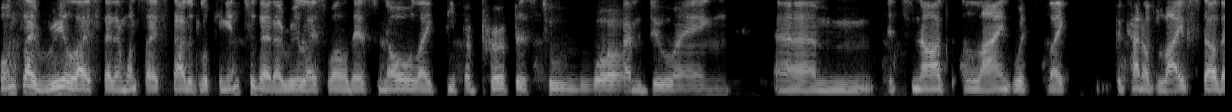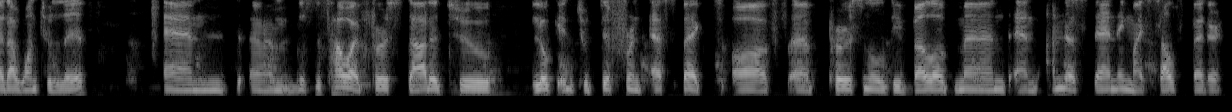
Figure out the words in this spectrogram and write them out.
once i realized that and once i started looking into that i realized well there's no like deeper purpose to what i'm doing. Um, it's not aligned with like the kind of lifestyle that i want to live. And um, this is how i first started to look into different aspects of uh, personal development and understanding myself better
